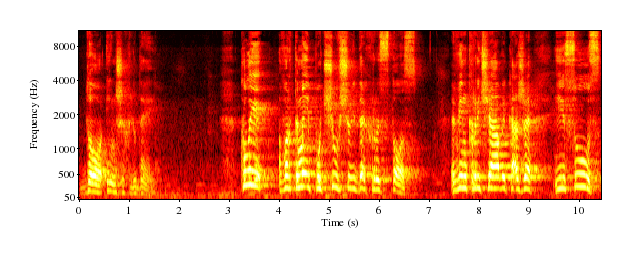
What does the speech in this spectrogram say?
до інших людей. Коли Вартимей почув, що йде Христос, він кричав і каже: Ісус,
